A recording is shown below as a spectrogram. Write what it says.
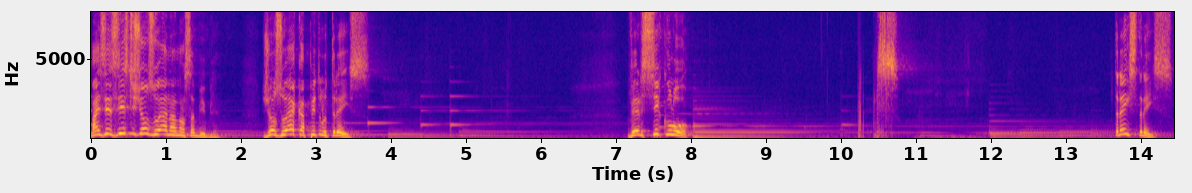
Mas existe Josué na nossa Bíblia. Josué capítulo 3. Versículo 3, 3.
